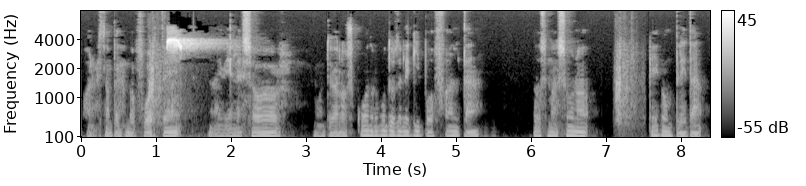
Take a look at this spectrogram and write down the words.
Bueno, está empezando fuerte. Ahí viene Lesor. a los cuatro puntos del equipo. Falta 2 más 1. Que completa.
